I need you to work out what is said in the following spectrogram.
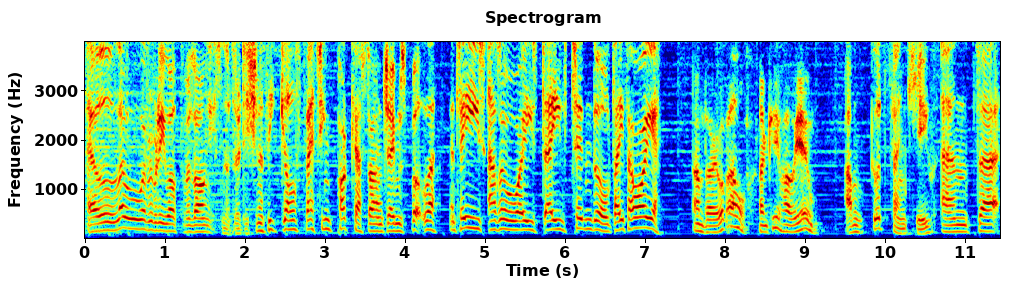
Hello, everybody. Welcome along. It's another edition of the Golf Betting Podcast. I'm James Butler, and he's, as always, Dave Tyndall. Dave, how are you? I'm very well, thank you. How are you? I'm good, thank you. And uh,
